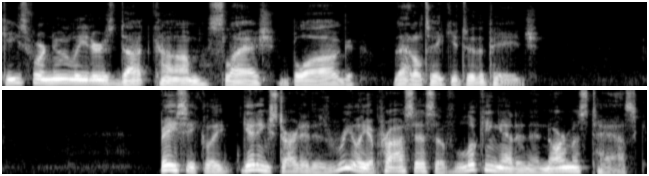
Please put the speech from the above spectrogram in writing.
keysfornewleaders.com slash blog. That'll take you to the page. Basically, getting started is really a process of looking at an enormous task,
